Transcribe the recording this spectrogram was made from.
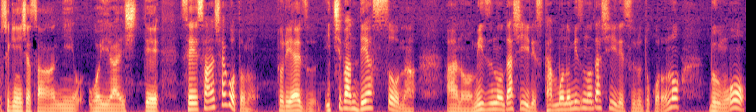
責任者さんにご依頼して生産者ごとのとりあえず一番出やすそうなあの水の出し入れ田んぼの水の出し入れするところの分を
